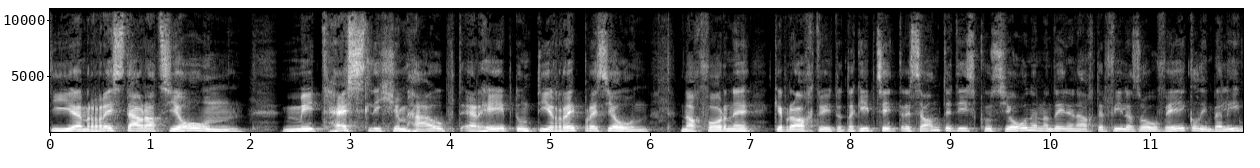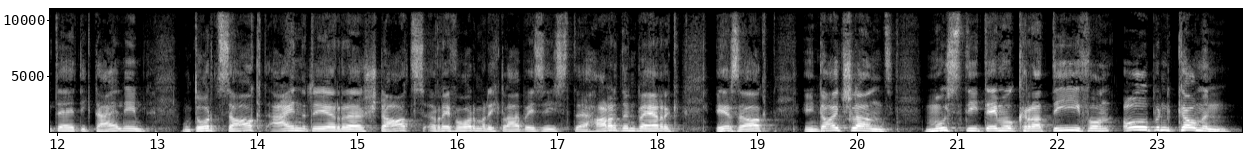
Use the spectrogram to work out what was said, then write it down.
die ähm, Restauration mit hässlichem Haupt erhebt und die Repression nach vorne gebracht wird. Und da gibt's interessante Diskussionen, an denen auch der Philosoph Hegel in Berlin tätig teilnimmt. Und dort sagt einer der äh, Staatsreformer, ich glaube es ist äh, Hardenberg, er sagt, in Deutschland muss die Demokratie von oben kommen.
